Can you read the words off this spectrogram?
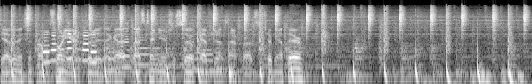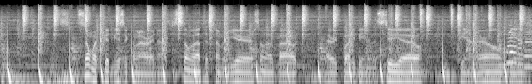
Yeah, I've been mixing for almost 20 years, but I got last 10 years or so captured on SoundCloud. So check me out there. So much good music coming out right now. It's just something about this time of year, something about everybody being in the studio, being on their own, being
